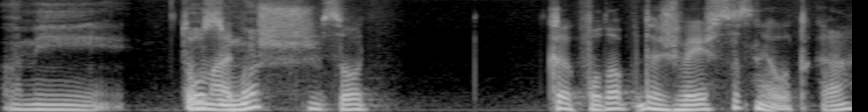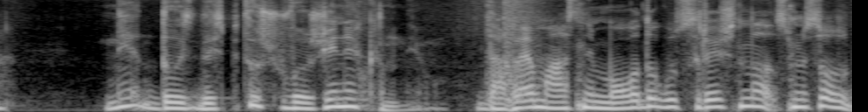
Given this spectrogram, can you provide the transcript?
Ами, този Ама, мъж... какво да, да живееш с него, така? Не, да, да изпитваш уважение към него. Да, бе, ама аз не мога да го срещна. В смисъл,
